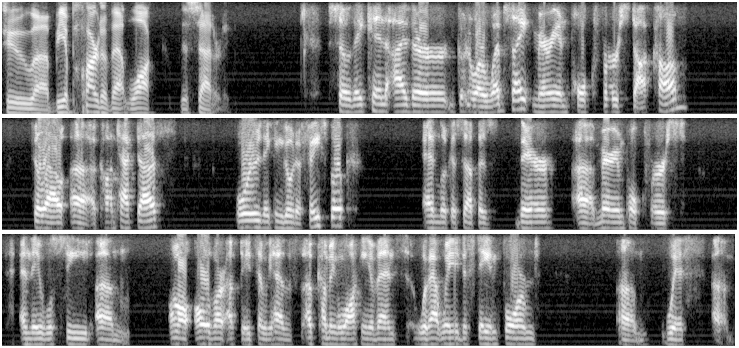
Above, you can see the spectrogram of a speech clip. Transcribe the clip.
to uh, be a part of that walk this Saturday? So they can either go to our website, marionpolkfirst.com, fill out uh, contact us, or they can go to Facebook and look us up as there, uh, Marion Polk First, and they will see um, all, all of our updates that we have upcoming walking events. That way to stay informed um, with um,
